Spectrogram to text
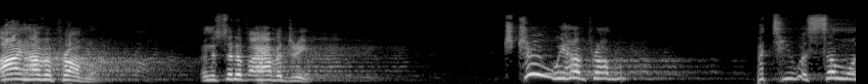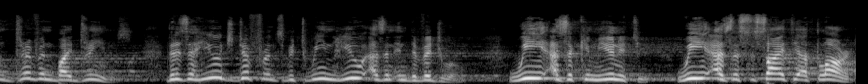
I have a problem. Instead of I have a dream. It's true, we have problem. But he was someone driven by dreams. There is a huge difference between you as an individual, we as a community, we as a society at large,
